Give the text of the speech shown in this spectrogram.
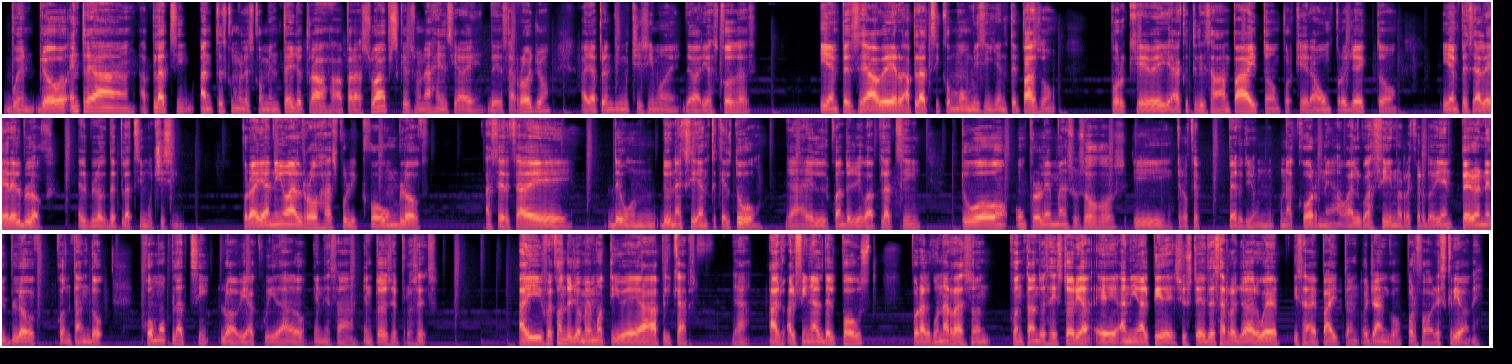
Bueno, yo entré a, a, Platzi. Antes, como les comenté, yo trabajaba para Swaps, que es una agencia de, de desarrollo. Ahí aprendí muchísimo de, de, varias cosas. Y empecé a ver a Platzi como mi siguiente paso, porque veía que utilizaban Python, porque era un proyecto. Y empecé a leer el blog, el blog de Platzi muchísimo. Por ahí Aníbal Rojas publicó un blog acerca de de un, de un accidente que él tuvo. Ya él cuando llegó a Platzi tuvo un problema en sus ojos y creo que perdió una córnea o algo así, no recuerdo bien, pero en el blog contando cómo Platzi lo había cuidado en, esa, en todo ese proceso. Ahí fue cuando yo me motivé a aplicar. ¿ya? Al, al final del post, por alguna razón, contando esa historia, eh, Aníbal pide, si usted es desarrollador web y sabe Python o Django, por favor escríbame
